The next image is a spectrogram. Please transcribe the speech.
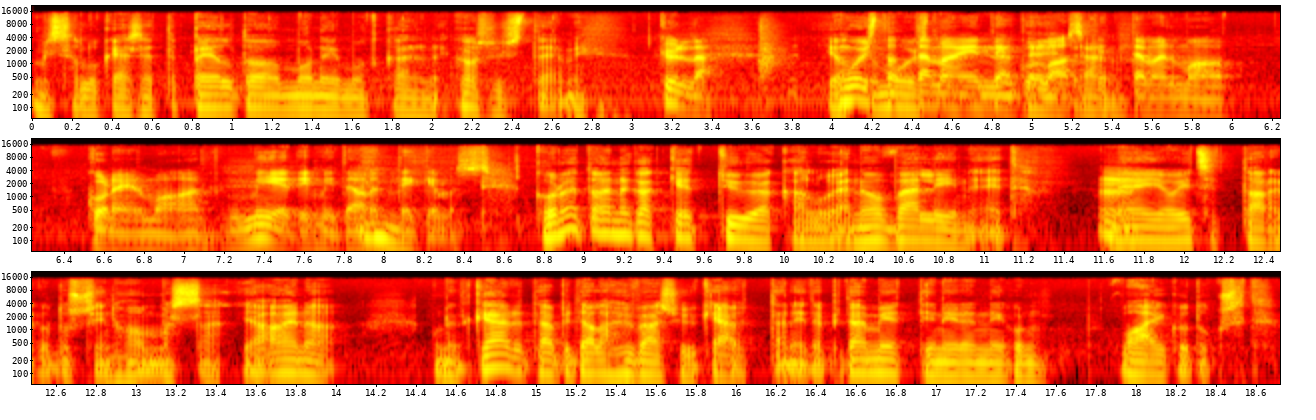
missä lukee se, että pelto on monimutkainen ekosysteemi. Kyllä. Muista tämä ennen kuin lasket tämän maa, koneen maan. Mieti, mitä olet tekemässä. Koneet on ennen kaikkea työkaluja, ne on välineitä. Mm. Ne ei ole itse tarkoitus siinä hommassa. Ja aina kun niitä käytetään, pitää olla hyvä syy käyttää niitä. Pitää miettiä niiden niin kuin vaikutukset.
